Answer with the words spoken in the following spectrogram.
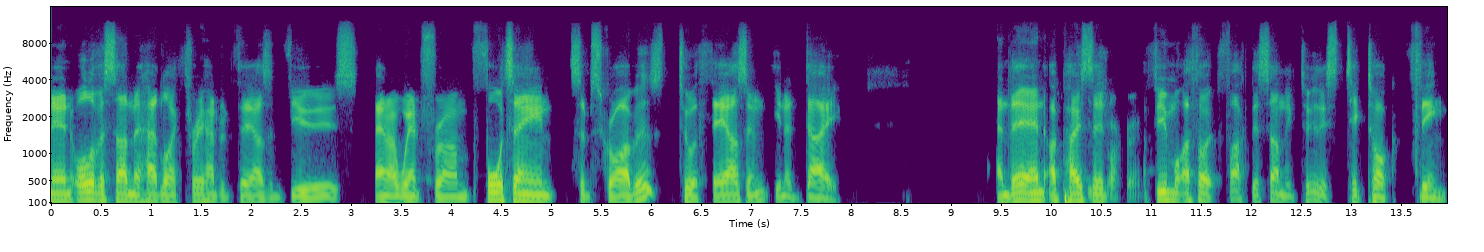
then all of a sudden it had like 300,000 views. And I went from 14 subscribers to a thousand in a day. And then I posted a few more. I thought, fuck, there's something to this TikTok thing.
